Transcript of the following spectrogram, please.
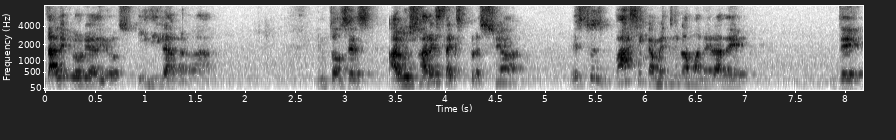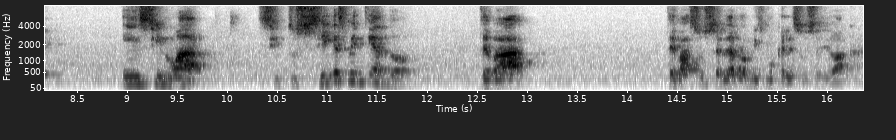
dale gloria a Dios y di la verdad. Entonces, al usar esta expresión, esto es básicamente una manera de, de insinuar si tú sigues mintiendo, te va, te va a suceder lo mismo que le sucedió acá.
